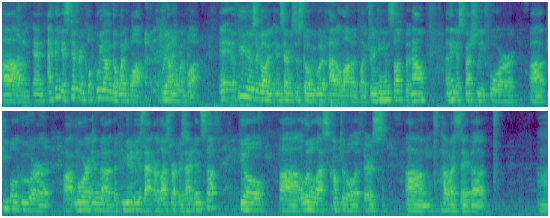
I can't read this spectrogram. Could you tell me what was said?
Um, and I think it's different. 不一样的文化，不一样的文化。 A few years ago in, in San Francisco, we would have had a lot of like drinking and stuff, but now I think especially for uh, people who are uh, more in the, the communities that are less represented and stuff, feel uh, a little less comfortable if there's, um, how do I say, the, uh,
